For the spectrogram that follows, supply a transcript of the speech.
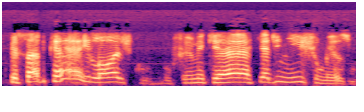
Porque sabe que é ilógico, um filme que é, que é de nicho mesmo.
